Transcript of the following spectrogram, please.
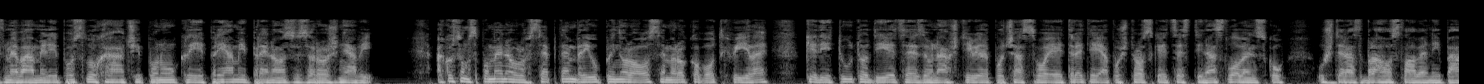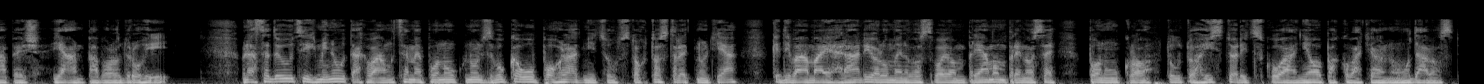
Minútach sme vám, milí poslucháči, ponúkli priamy prenos z Rožňavy. Ako som spomenul, v septembri uplynulo 8 rokov od chvíle, kedy túto diecézu navštívil počas svojej tretej apoštolskej cesty na Slovensku už teraz blahoslavený pápež Ján Pavol II. V nasledujúcich minútach vám chceme ponúknuť zvukovú pohľadnicu z tohto stretnutia, kedy vám aj Hrádio Lumen vo svojom priamom prenose ponúklo túto historickú a neopakovateľnú udalosť.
